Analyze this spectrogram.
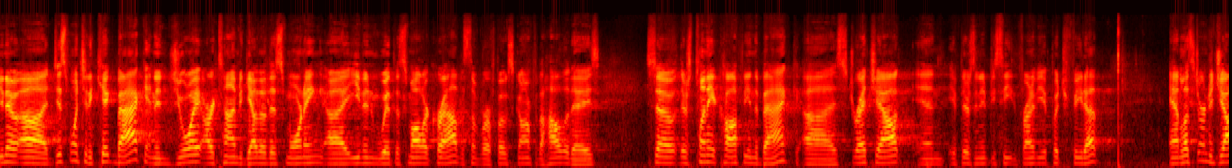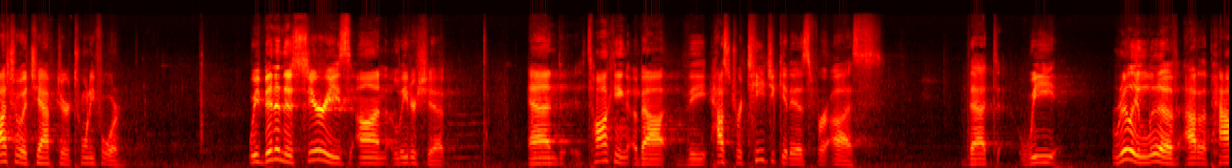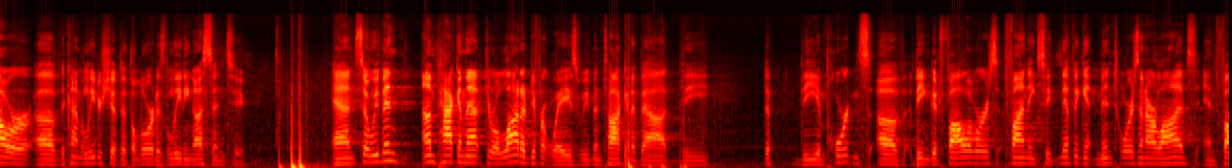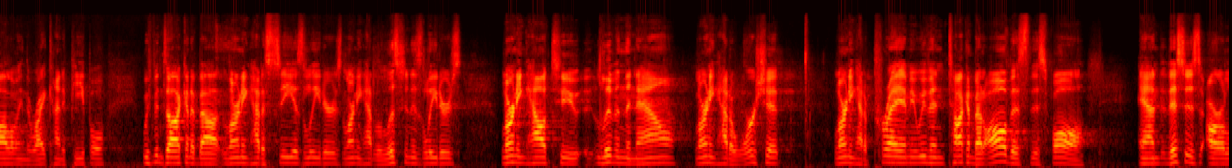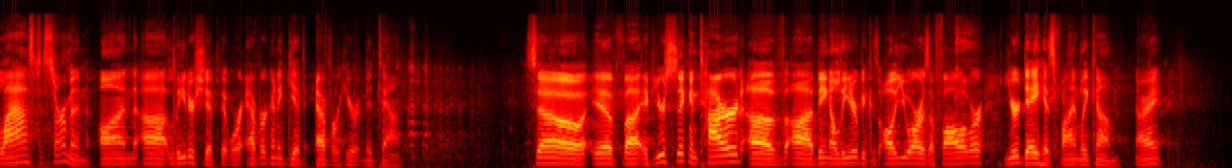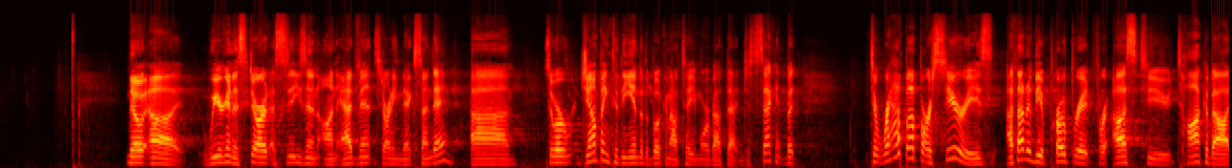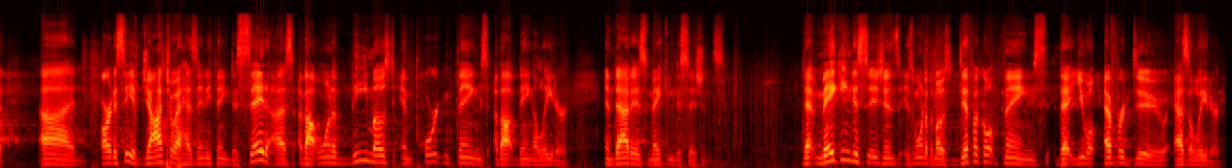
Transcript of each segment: You know, uh, just want you to kick back and enjoy our time together this morning, uh, even with a smaller crowd, some of our folks gone for the holidays. So there's plenty of coffee in the back. Uh, stretch out, and if there's an empty seat in front of you, put your feet up. And let's turn to Joshua chapter 24. We've been in this series on leadership and talking about the, how strategic it is for us that we really live out of the power of the kind of leadership that the Lord is leading us into. And so we've been unpacking that through a lot of different ways. We've been talking about the, the, the importance of being good followers, finding significant mentors in our lives, and following the right kind of people. We've been talking about learning how to see as leaders, learning how to listen as leaders, learning how to live in the now, learning how to worship, learning how to pray. I mean, we've been talking about all this this fall. And this is our last sermon on uh, leadership that we're ever going to give ever here at Midtown. so if, uh, if you're sick and tired of uh, being a leader because all you are is a follower, your day has finally come. All right? No, uh, we're going to start a season on Advent starting next Sunday. So we're jumping to the end of the book, and I'll tell you more about that in just a second. But to wrap up our series, I thought it'd be appropriate for us to talk about uh, or to see if Joshua has anything to say to us about one of the most important things about being a leader, and that is making decisions. That making decisions is one of the most difficult things that you will ever do as a leader,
